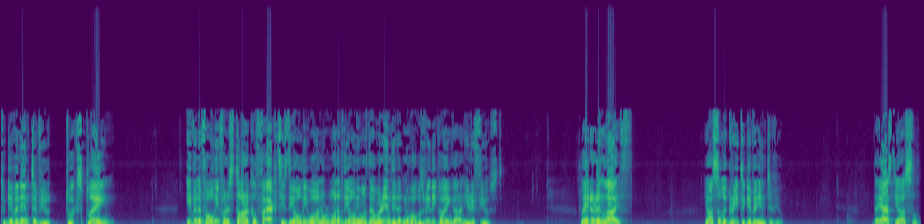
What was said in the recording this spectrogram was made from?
to give an interview, to explain. Even if only for historical facts, he's the only one or one of the only ones that were in there that knew what was really going on. He refused. Later in life, Yossel agreed to give an interview. They asked Yossel,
